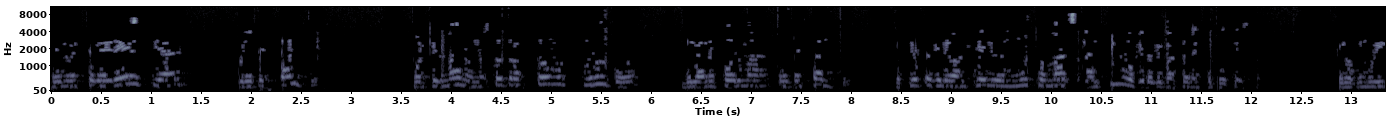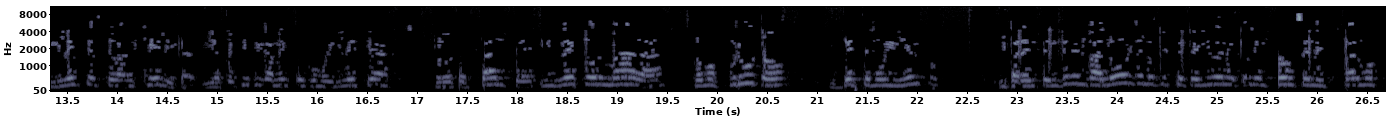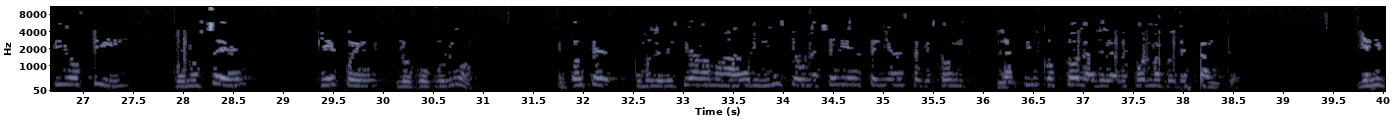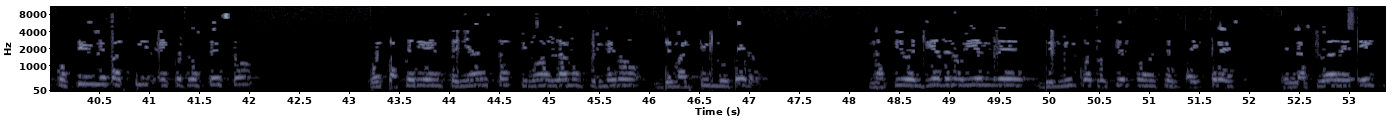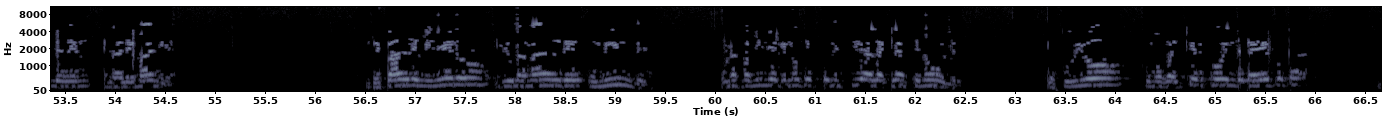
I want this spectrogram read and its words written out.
de nuestra herencia protestante. Porque hermanos, nosotros somos fruto de la reforma protestante. Es cierto que el Evangelio es mucho más antiguo que lo que pasó en este proceso. Pero como iglesias evangélicas y específicamente como iglesia protestante y reformada, somos fruto de este movimiento. Y para entender el valor de lo que se pidió en aquel entonces necesitamos sí o sí conocer qué fue lo que ocurrió. Entonces, como les decía, vamos a dar inicio a una serie de enseñanzas que son las cinco solas de la reforma protestante. Y es imposible partir este proceso o esta serie de enseñanzas si no hablamos primero de Martín Lutero, nacido el 10 de noviembre de 1483 en la ciudad de Eisleben, en Alemania, de padre minero y una madre humilde, una familia que no pertenecía a la clase noble. Estudió, como cualquier joven de la época,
